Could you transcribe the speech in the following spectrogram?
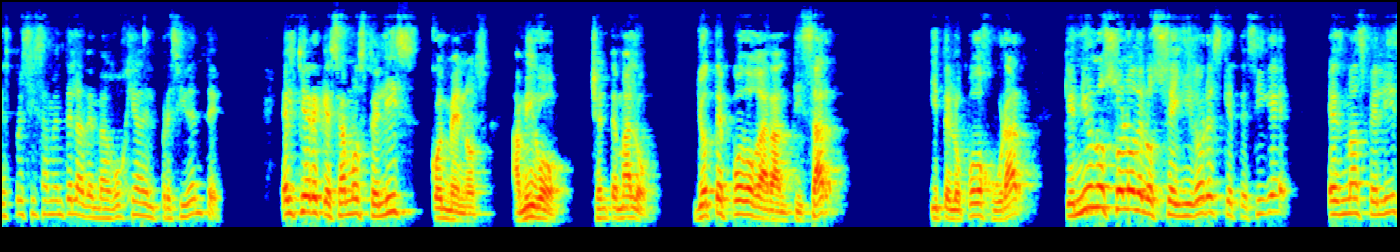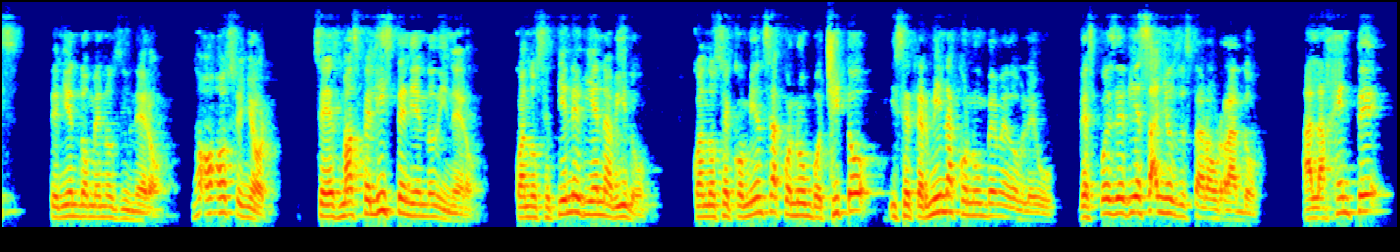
es precisamente la demagogia del presidente. Él quiere que seamos feliz con menos. Amigo, gente malo, yo te puedo garantizar y te lo puedo jurar que ni uno solo de los seguidores que te sigue es más feliz teniendo menos dinero. No, señor, se es más feliz teniendo dinero. Cuando se tiene bien habido, cuando se comienza con un bochito y se termina con un BMW, después de 10 años de estar ahorrando. A la gente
